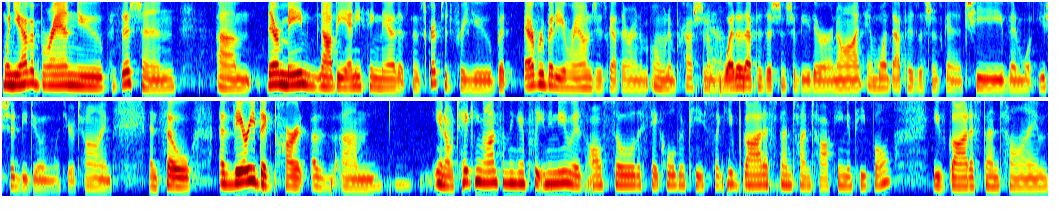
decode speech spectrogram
When you have a brand new position, um, there may not be anything there that's been scripted for you, but everybody around you's got their own, own impression Yeah. of whether that position should be there or not, and what that position is going to achieve, and what you should be doing with your time. And so, a very big part of um, you know taking on something completely new is also the stakeholder piece. Like you've got to spend time talking to people, you've got to spend time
